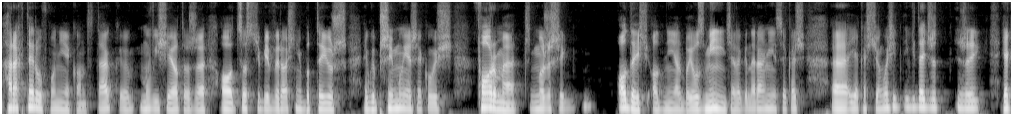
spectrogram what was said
charakterów poniekąd, tak? Mówi się o to, że o co z ciebie wyrośnie, bo ty już jakby przyjmujesz jakąś formę, czyli możesz się odejść od niej albo ją zmienić, ale generalnie jest jakaś, e, jakaś ciągłość i widać, że że jak,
